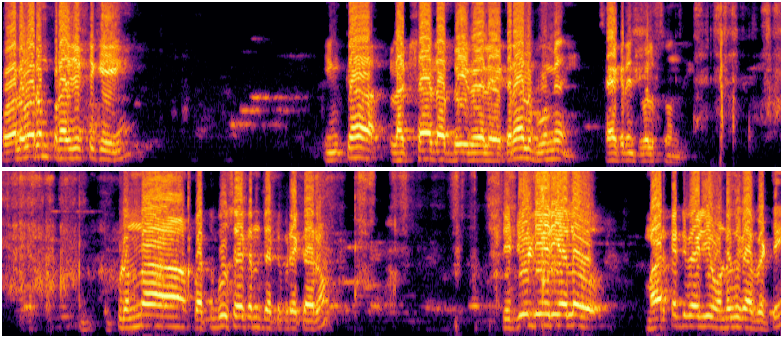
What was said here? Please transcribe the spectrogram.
పోలవరం ప్రాజెక్టుకి ఇంకా లక్ష డెబ్బై వేల ఎకరాల భూమి సేకరించవలసి ఉంది. ఇప్పుడున్న కొత్త భూ సేకరణ చట్ట ప్రకారం షెడ్యూల్డ్ ఏరియాలో మార్కెట్ వాల్యూ ఉండదు కాబట్టి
